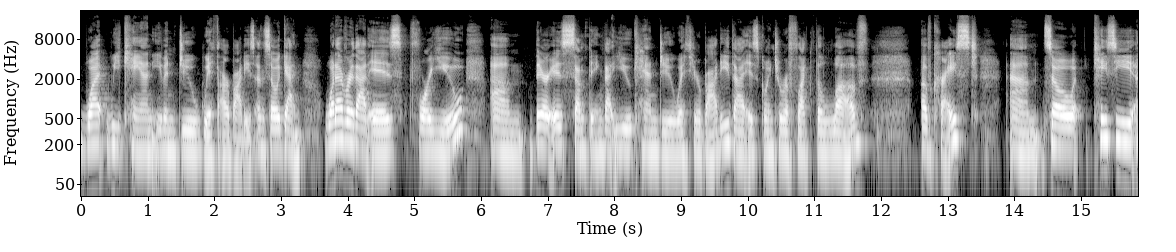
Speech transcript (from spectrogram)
what we can even do with our bodies. And so, again, whatever that is for you, um, there is something that you can do with your body that is going to reflect the love of Christ. Um, so, Kasey,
